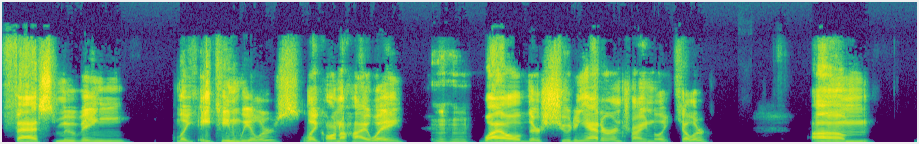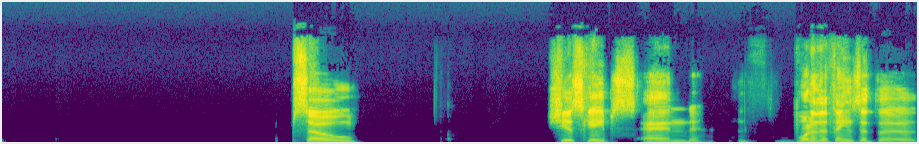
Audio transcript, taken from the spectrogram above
fast moving like 18 wheelers like on a highway hmm while they're shooting at her and trying to like kill her. Um so she escapes and one of the things that the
